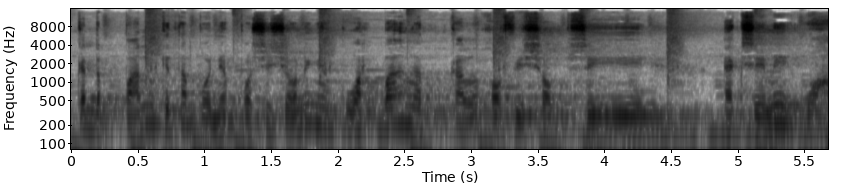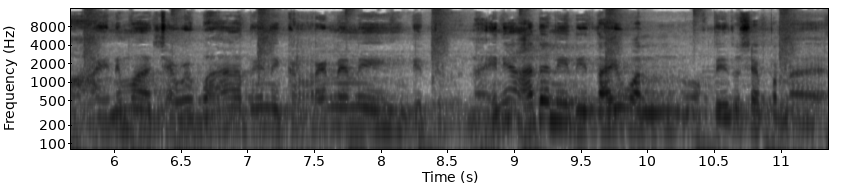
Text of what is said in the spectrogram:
ke depan kita punya positioning yang kuat banget. Kalau coffee shop si X ini, wah ini mah cewek banget ini, keren ini gitu. Nah, ini ada nih di Taiwan. Waktu itu saya pernah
